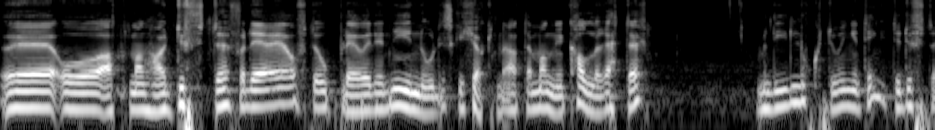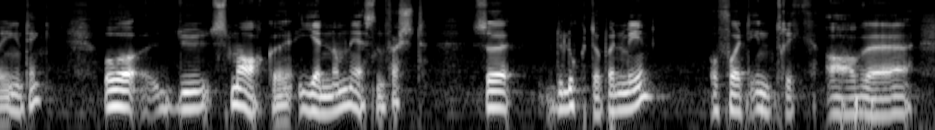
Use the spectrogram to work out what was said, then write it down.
Eh, og at man har dufter, for det jeg ofte opplever i det nynordiske kjøkkenet, at det er mange kalde retter. Men de lukter jo ingenting. De dufter ingenting. Og du smaker gjennom nesen først. Så du lukter på en vin og får et inntrykk av, eh,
